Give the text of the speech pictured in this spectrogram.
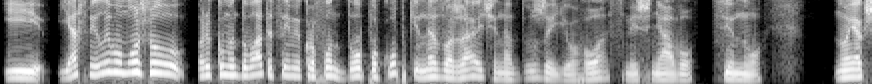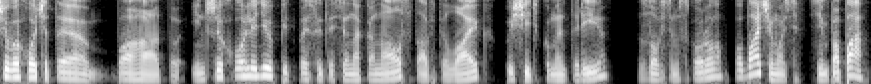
І я сміливо можу рекомендувати цей мікрофон до покупки, незважаючи на дуже його смішняву ціну. Ну а якщо ви хочете багато інших оглядів, підписуйтеся на канал, ставте лайк, пишіть коментарі. Зовсім скоро побачимось. Всім па-па!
